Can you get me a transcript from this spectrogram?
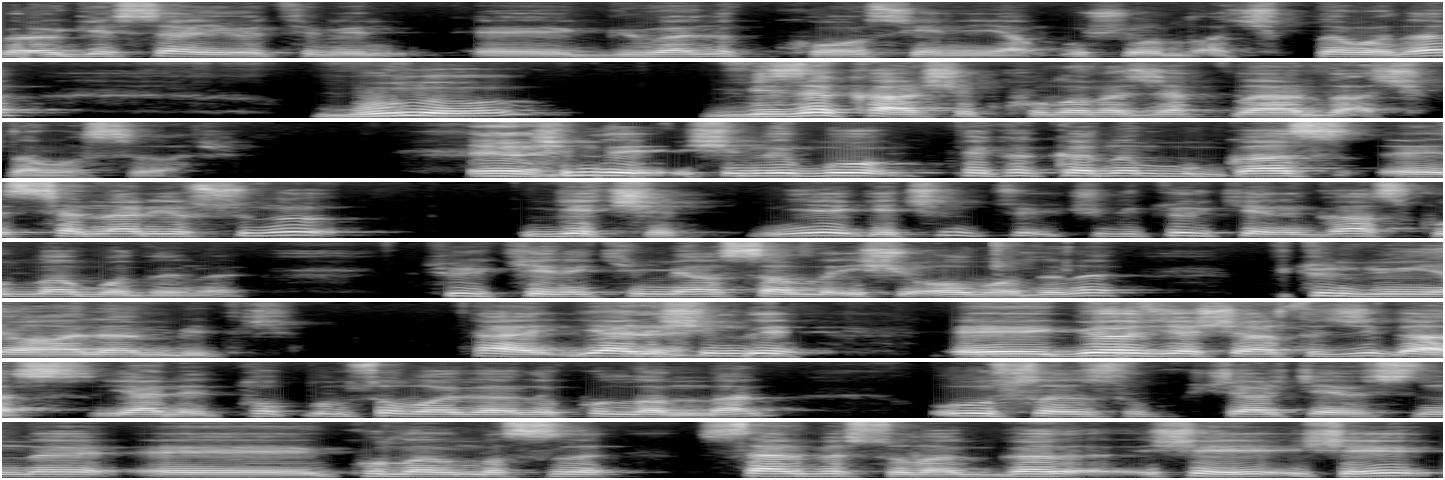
bölgesel yönetimin e, güvenlik konseyinin yapmış olduğu açıklamada bunu bize karşı kullanacaklardı açıklaması var. Evet. Şimdi şimdi bu PKK'nın bu gaz e, senaryosunu geçin. Niye geçin? Çünkü Türkiye'nin gaz kullanmadığını, Türkiye'nin kimyasalla işi olmadığını bütün dünya alem bilir. Ha, yani Evet. şimdi e, göz yaşartıcı gaz yani toplumsal olaylarda kullanılan uluslararası hukuk çerçevesinde e, kullanılması serbest olan ga- şey şey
